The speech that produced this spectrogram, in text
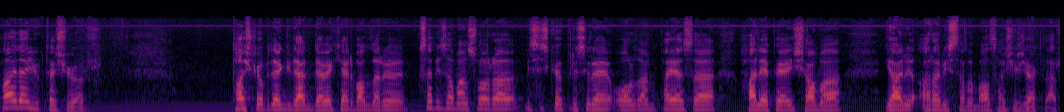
hala yük taşıyor. Taşköprü'den giden deve kervanları kısa bir zaman sonra Misis Köprüsü'ne, oradan Payas'a, Halep'e, Şam'a yani Arabistan'a mal taşıyacaklar.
